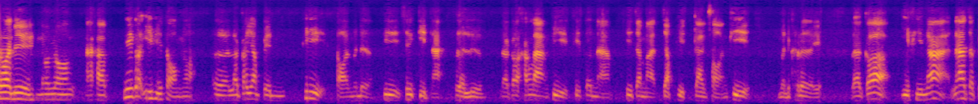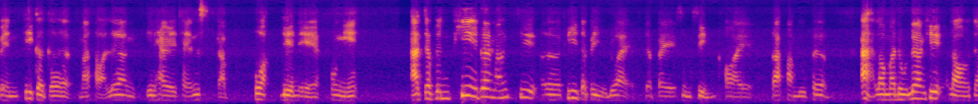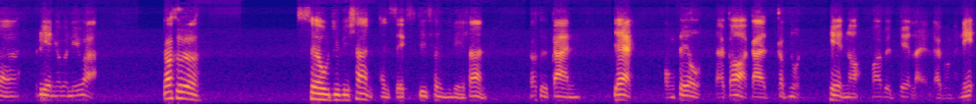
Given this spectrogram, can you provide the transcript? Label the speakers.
Speaker 1: สวัสดีน้องๆนะครับ นี่ก็ EP สองเนาะเออแล้วก็ยังเป็นพี่สอนเหมือนเดิมพี่ชื่อกิจนะเผื่อลืม แล้วก็ข้างล่างพี่พี่ต้นน้ำที่จะมาจับผิดการสอนพี่เหมือนเคย แล้วก็ EP หน้าน่าจะเป็นพี่เกอเกอร์มาสอนเรื่อง inheritance กับพวก DNA พวกนี้ อาจจะเป็นพี่ด้วยมั้งที่เออพี่จะไปอยู่ด้วย จะไปสุ่มสิงคอยรับความรู้เพิ่ม อะเรามาดูเรื่องที่เราจะเรียนกันวันนี้ว่า ก็คือ cell division and sex determination ก็คือการแยกของเซลล์ แล้วก็การกำหนดเพศเนาะว่าเป็นเพศอะไรอะไรประมาณนี้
